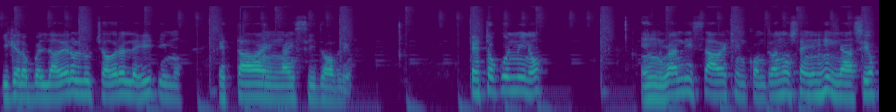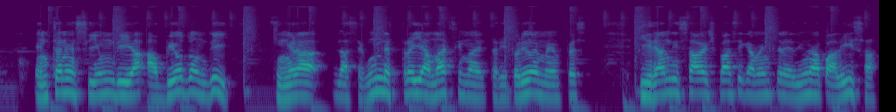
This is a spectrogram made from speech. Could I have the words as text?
y que los verdaderos luchadores legítimos estaban en ICW. Esto culminó en Randy Savage encontrándose en el gimnasio en Tennessee un día a Bill Dundee, quien era la segunda estrella máxima del territorio de Memphis, y Randy Savage básicamente le dio una paliza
